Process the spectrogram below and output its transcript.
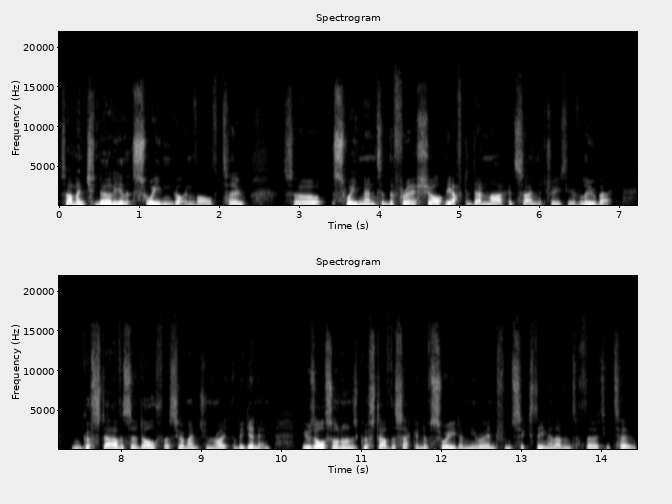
So I mentioned earlier that Sweden got involved too. So Sweden entered the fray shortly after Denmark had signed the Treaty of Lubeck. Gustavus Adolphus, who I mentioned right at the beginning, he was also known as Gustav II of Sweden. He reigned from 1611 to 32.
